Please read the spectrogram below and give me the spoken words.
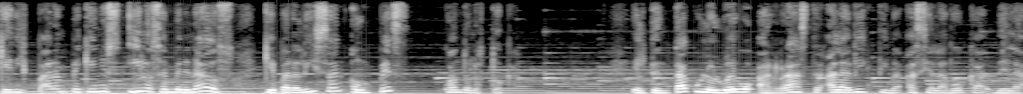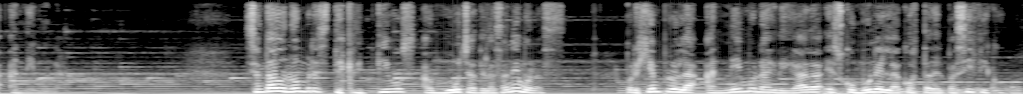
que disparan pequeños hilos envenenados que paralizan a un pez cuando los toca. El tentáculo luego arrastra a la víctima hacia la boca de la anémona. Se han dado nombres descriptivos a muchas de las anémonas. Por ejemplo, la anémona agregada es común en la costa del Pacífico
